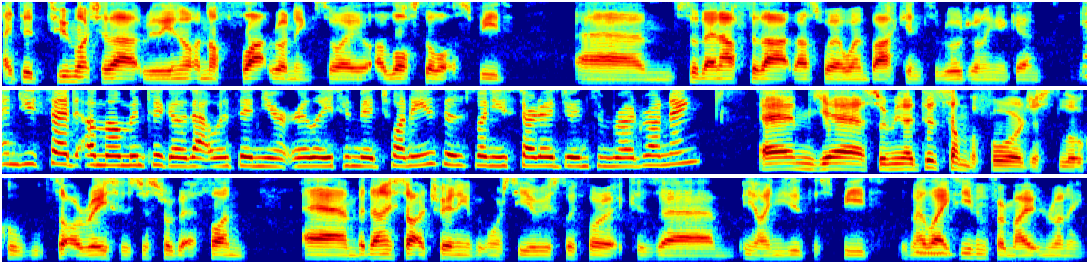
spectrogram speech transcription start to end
I did too much of that, really, not enough flat running, so I, I lost a lot of speed. Um, so then after that, that's where I went back into road running again. And you said a moment ago that was in your early to mid 20s is when you started doing some road running? Um, yeah, so I mean, I did some before, just local sort of races, just for a bit of fun. Um, but then I started training a bit more seriously for it because um, you know I needed the speed in my mm. legs, even for mountain running.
